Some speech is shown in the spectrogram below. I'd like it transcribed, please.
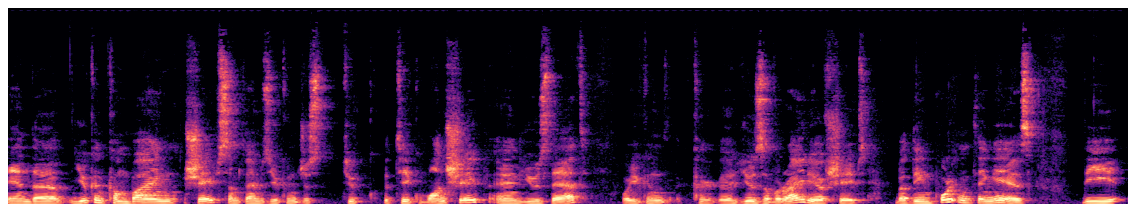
And uh, you can combine shapes. Sometimes you can just take one shape and use that, or you can uh, use a variety of shapes. But the important thing is the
